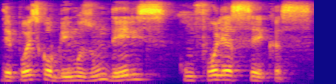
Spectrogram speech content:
Depois cobrimos um deles com folhas secas.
